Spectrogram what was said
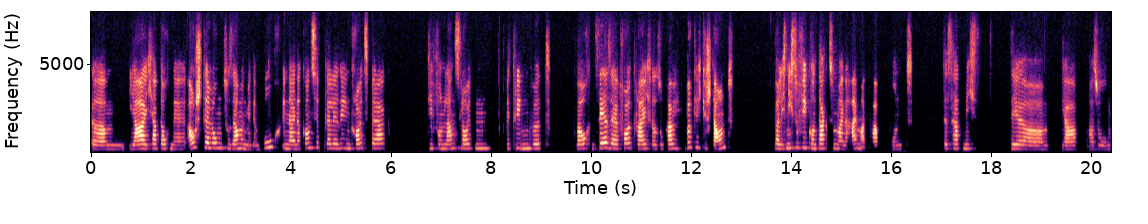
ähm, ja, ich hatte auch eine Ausstellung zusammen mit dem Buch in einer Konzeptgalerie in Kreuzberg, die von Landsleuten betrieben wird. War auch sehr, sehr erfolgreich. Also habe ich wirklich gestaunt, weil ich nicht so viel Kontakt zu meiner Heimat habe. Und das hat mich sehr ja, also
